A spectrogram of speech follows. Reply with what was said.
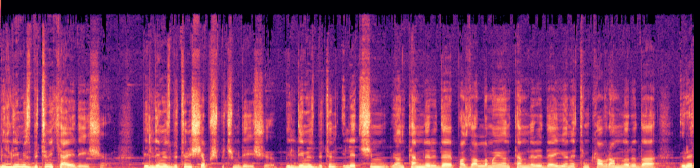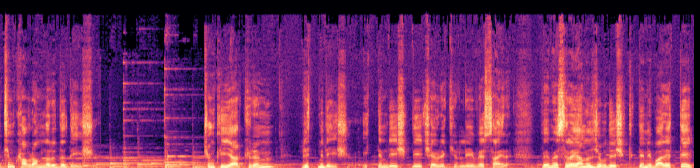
bildiğimiz bütün hikaye değişiyor. Bildiğimiz bütün iş yapış biçimi değişiyor. Bildiğimiz bütün iletişim yöntemleri de, pazarlama yöntemleri de, yönetim kavramları da, üretim kavramları da değişiyor. Çünkü yer kürenin ritmi değişiyor. İklim değişikliği, çevre kirliliği vesaire. Ve mesele yalnızca bu değişiklikten ibaret değil.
